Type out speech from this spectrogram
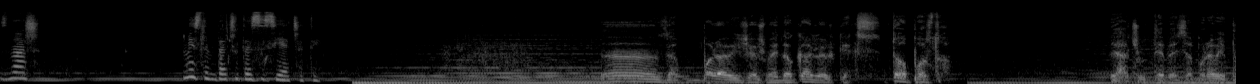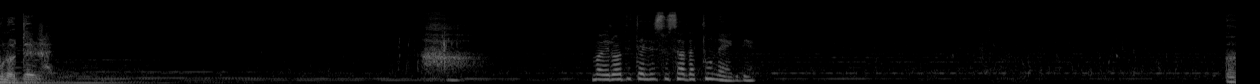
Znaš, mislim da ću te se sjećati. A, zaboravit ćeš me dok kažeš keks. Sto posto. Ja ću tebe zaboraviti puno teže. Moji roditelji su sada tu negdje. A,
